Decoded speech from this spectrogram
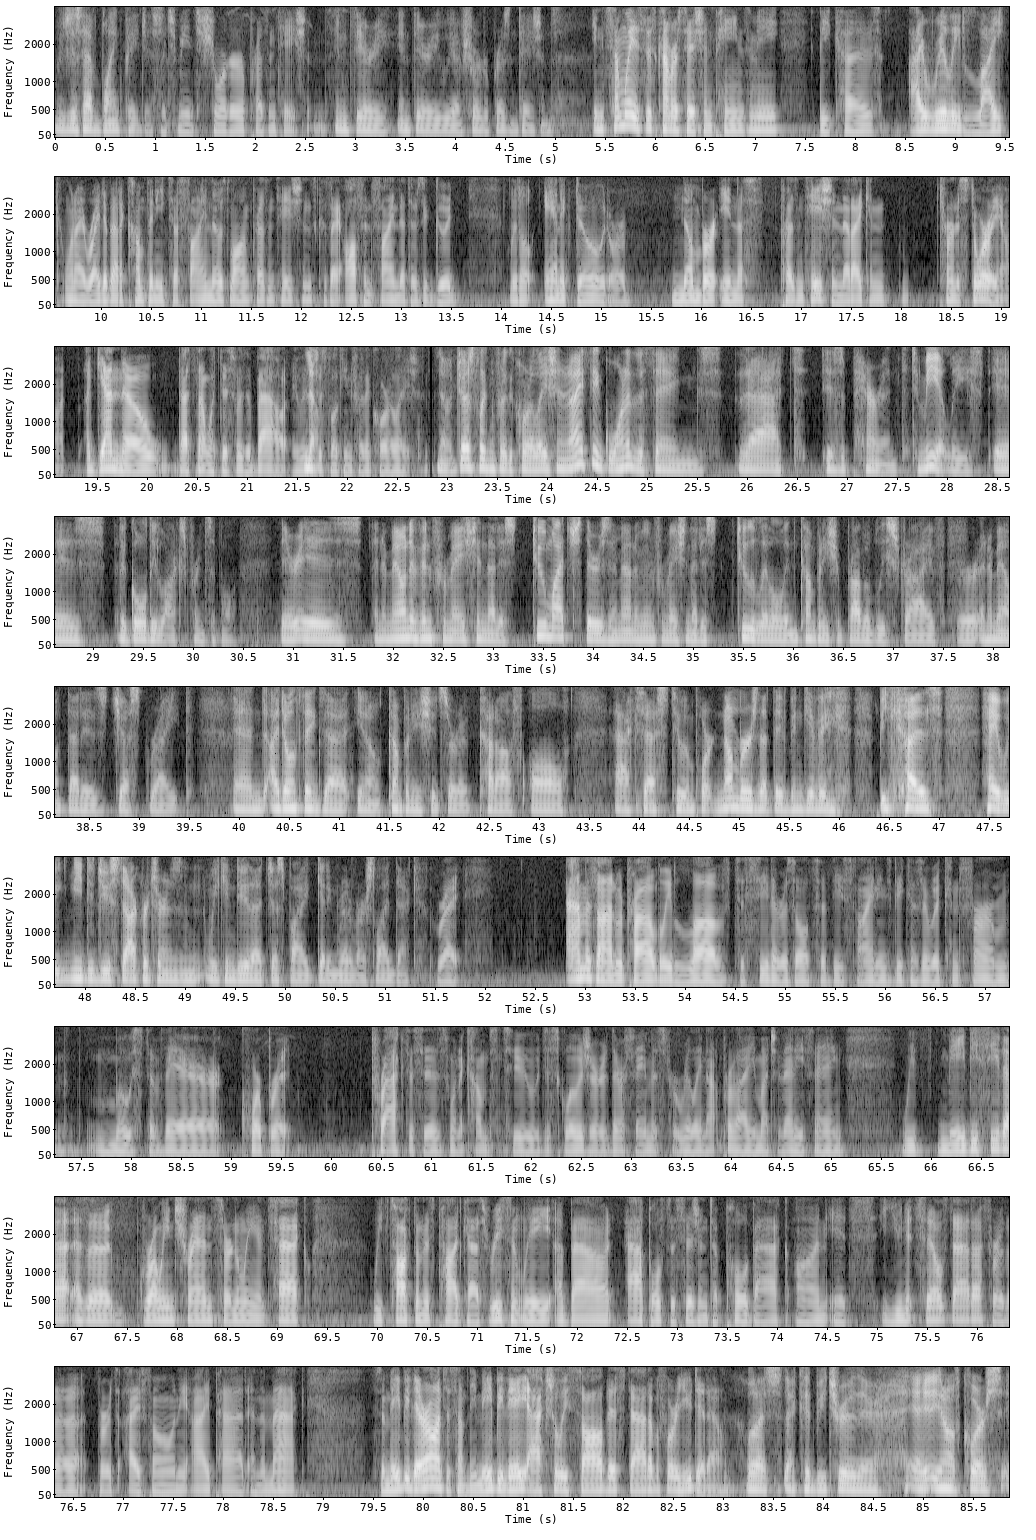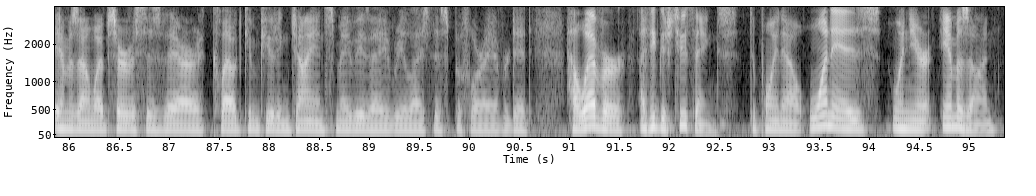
We just have blank pages. Which means shorter presentations. In theory, in theory, we have shorter presentations. In some ways, this conversation pains me because I really like when I write about a company to find those long presentations because I often find that there's a good little anecdote or a number in a s- presentation that I can turn a story on. Again, though, that's not what this was about. It was no. just looking for the correlations. No, just looking for the correlation. And I think one of the things that is apparent, to me at least, is the Goldilocks principle. There is an amount of information that is too much. There's an amount of information that is too little, and companies should probably strive for an amount that is just right. And I don't think that you know companies should sort of cut off all access to important numbers that they've been giving because hey, we need to do stock returns, and we can do that just by getting rid of our slide deck. Right. Amazon would probably love to see the results of these findings because it would confirm most of their corporate practices when it comes to disclosure. They're famous for really not providing much of anything. We maybe see that as a growing trend, certainly in tech. We've talked on this podcast recently about Apple's decision to pull back on its unit sales data for the for its iPhone, the iPad, and the Mac. So maybe they're onto something. Maybe they actually saw this data before you did, Al. Well, that's, that could be true there. Uh, you know, of course, Amazon Web Services, they are cloud computing giants. Maybe they realized this before I ever did. However, I think there's two things to point out. One is when you're Amazon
